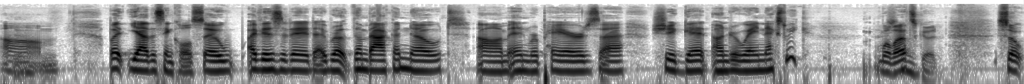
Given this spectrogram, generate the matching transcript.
um but yeah the sinkhole. so i visited i wrote them back a note um, and repairs uh, should get underway next week Well, that's good. So,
